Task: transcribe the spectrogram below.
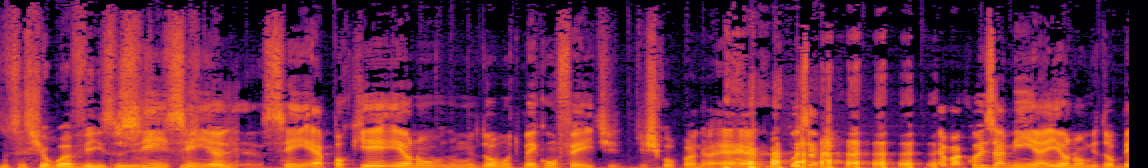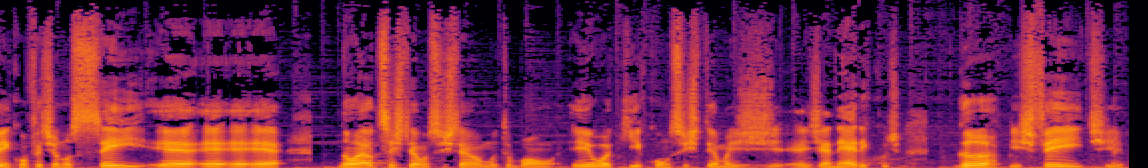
Não sei se chegou a ver isso. Sim, sim, eu, sim. É porque eu não, não, me dou muito bem com Fate. Desculpa. Né? É, é uma coisa, é uma coisa minha. Eu não me dou bem com Fate. Eu não sei. É, é, é, é, não é o sistema. O sistema é muito bom. Eu aqui com sistemas genéricos, GURPS, Fate,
